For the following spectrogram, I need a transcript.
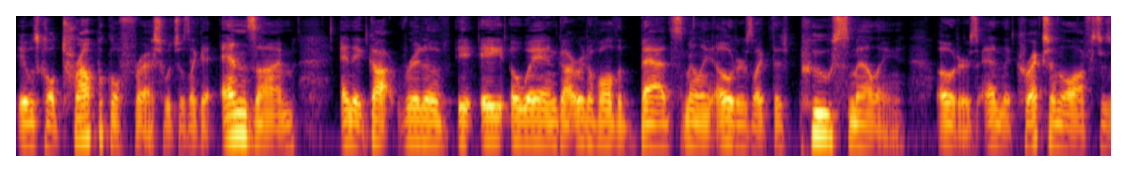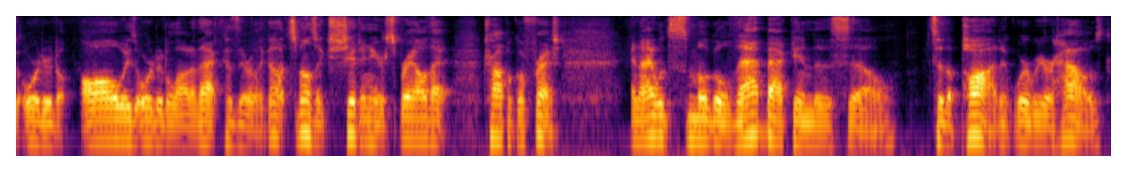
it was called Tropical Fresh, which was like an enzyme, and it got rid of, it ate away and got rid of all the bad smelling odors, like the poo smelling odors. And the correctional officers ordered, always ordered a lot of that because they were like, oh, it smells like shit in here, spray all that Tropical Fresh. And I would smuggle that back into the cell to the pod where we were housed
